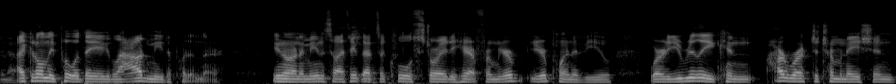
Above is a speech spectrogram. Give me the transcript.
Yeah. I could only put what they allowed me to put in there. You know what I mean? So I think Sure. that's a cool story to hear from your your point of view, where you really can hard work, determination,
